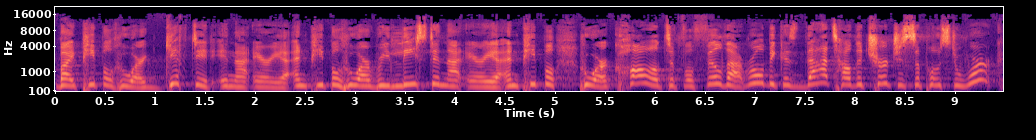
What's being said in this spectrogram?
by people who are gifted in that area and people who are released in that area and people who are called to fulfill that role because that's how the church is supposed to work.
